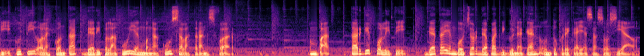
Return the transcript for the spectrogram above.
diikuti oleh kontak dari pelaku yang mengaku salah transfer. 4. Target politik, data yang bocor dapat digunakan untuk rekayasa sosial.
